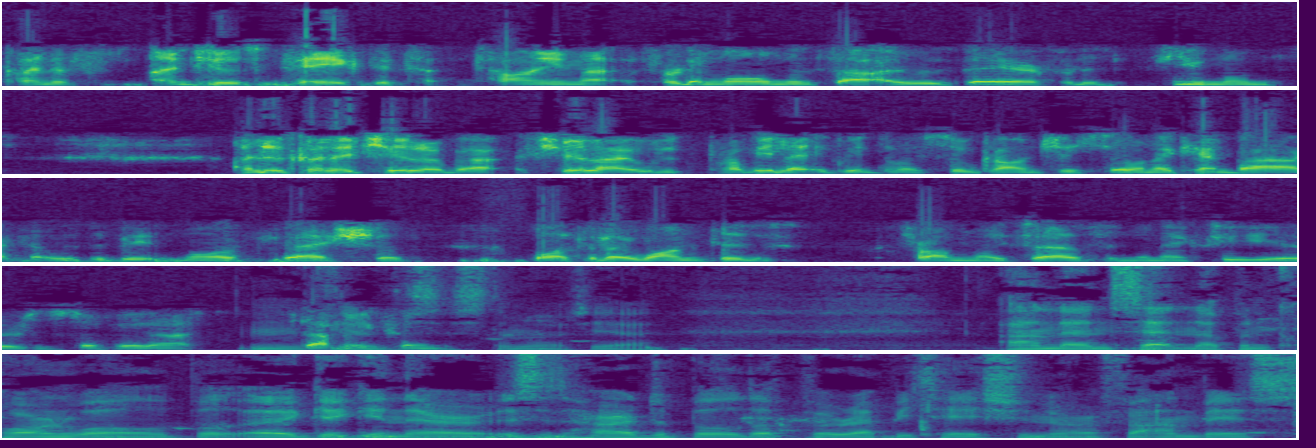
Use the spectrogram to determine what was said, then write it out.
kind of and just take the t- time for the moments that I was there for the few months and just kind of chill about, chill out, probably let it go into my subconscious. So when I came back, I was a bit more fresh of what that I wanted from myself in the next few years and stuff like that. Mm, that makes sense. Out, yeah and then setting up in Cornwall, but uh, gigging there, is it hard to build up a reputation or a fan base,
